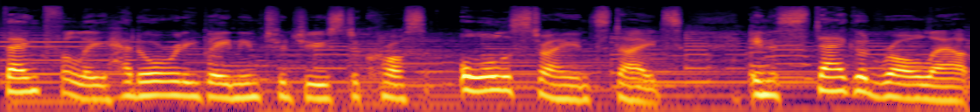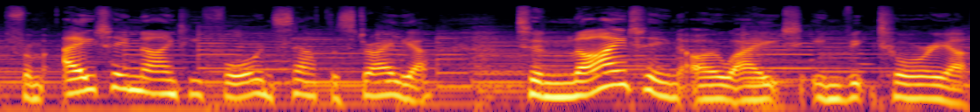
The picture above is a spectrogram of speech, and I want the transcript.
thankfully, had already been introduced across all Australian states in a staggered rollout from 1894 in South Australia to 1908 in Victoria.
